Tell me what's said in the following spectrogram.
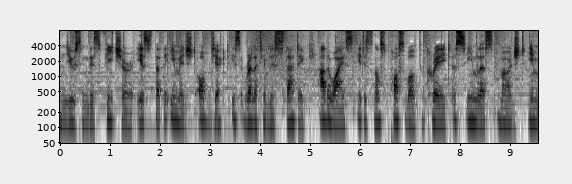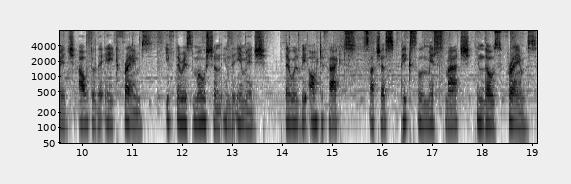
when using this feature is that the imaged object is relatively static, otherwise it is not possible to create a seamless merged image out of the the 8 frames. If there is motion in the image, there will be artifacts such as pixel mismatch in those frames.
